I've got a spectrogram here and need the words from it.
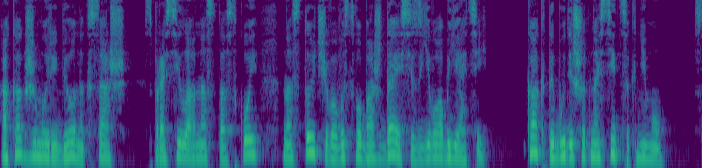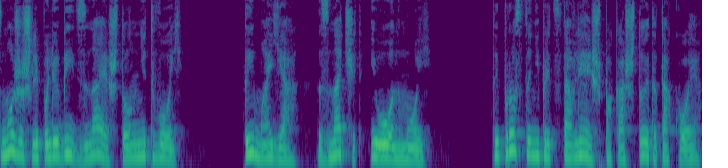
«А как же мой ребенок, Саш?» — спросила она с тоской, настойчиво высвобождаясь из его объятий. «Как ты будешь относиться к нему? Сможешь ли полюбить, зная, что он не твой? Ты моя, значит, и он мой. Ты просто не представляешь пока, что это такое.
